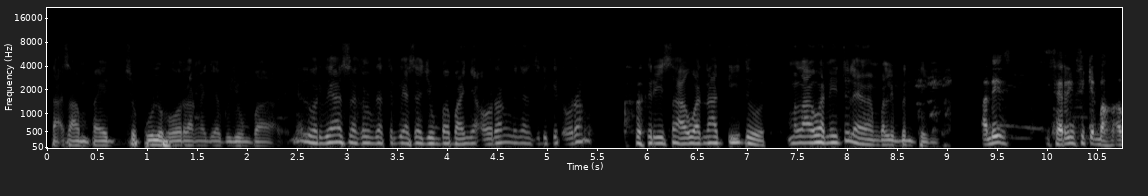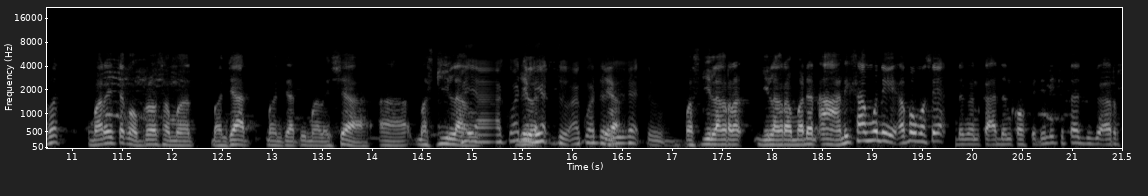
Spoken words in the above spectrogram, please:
tak sampai 10 orang aja aku jumpa. Ini luar biasa kalau udah terbiasa jumpa banyak orang dengan sedikit orang kerisauan hati itu melawan itulah yang paling penting. Andi sharing sedikit bang, apa kemarin kita ngobrol sama Banjat, Banjat di Malaysia, uh, Mas Gilang. Oh, ya, aku ada Gilang. lihat tuh, aku ada Ya. lihat tuh. Mas Gilang Ra- Gilang Ramadan. Ah, ini sama nih. Apa maksudnya dengan keadaan Covid ini kita juga harus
